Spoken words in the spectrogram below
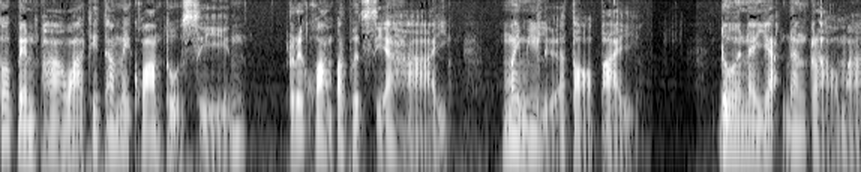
ก็เป็นภาวะที่ทำให้ความทุศีล หรือความประพฤติเสียหาย ไม่มีเหลือต่อไป โดยนัยยะดังกล่าวมา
